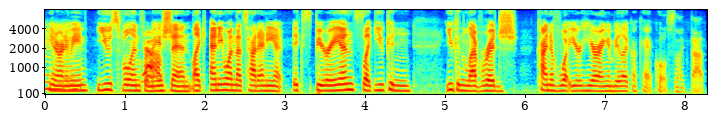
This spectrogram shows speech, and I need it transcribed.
You know what I Mhm. mean? Useful information. Like anyone that's had any experience, like you can you can leverage kind of what you're hearing and be like, okay, cool. So like that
